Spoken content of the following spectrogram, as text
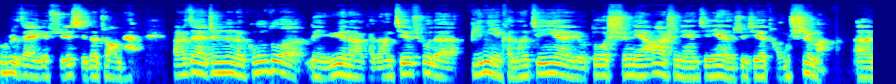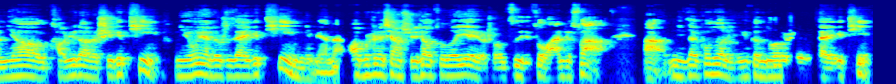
都是在一个学习的状态，而在真正的工作领域呢，可能接触的比你可能经验有多十年、二十年经验的这些同事嘛，呃，你要考虑到的是一个 team，你永远都是在一个 team 里面的，而不是像学校做作业，有时候自己做完就算了。啊，你在工作领域更多的是在一个 team，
